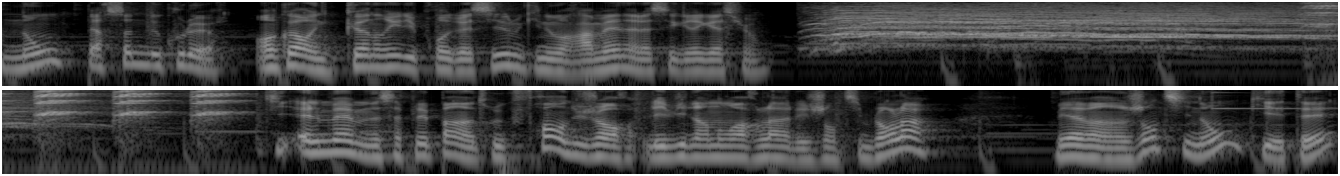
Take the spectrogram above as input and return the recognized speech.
non personne de couleur. Encore une connerie du progressisme qui nous ramène à la ségrégation. Qui elle-même ne s'appelait pas un truc franc du genre les vilains noirs là, les gentils blancs là, mais avait un gentil nom qui était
